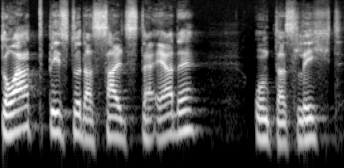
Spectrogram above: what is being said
Dort bist du das Salz der Erde und das Licht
